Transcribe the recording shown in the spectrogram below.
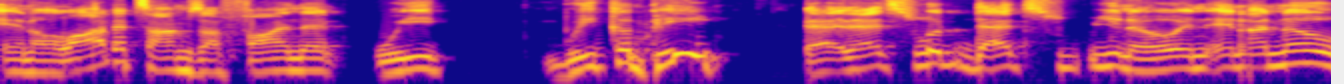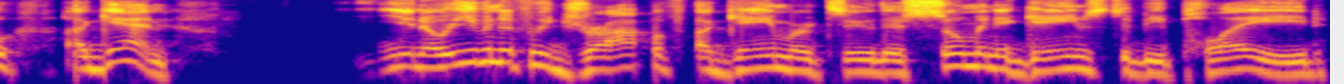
And a lot of times I find that we we compete. that's what that's you know. And and I know again you know, even if we drop a, game or two, there's so many games to be played.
